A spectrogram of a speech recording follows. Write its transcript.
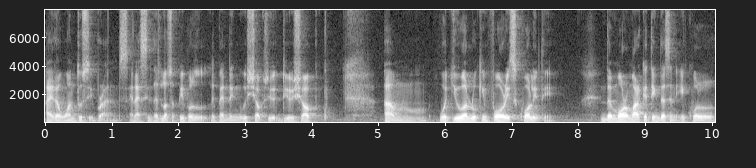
I don't want to see brands. And I see that lots of people, depending which shops you do you shop, um, what you are looking for is quality the more marketing doesn't equal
